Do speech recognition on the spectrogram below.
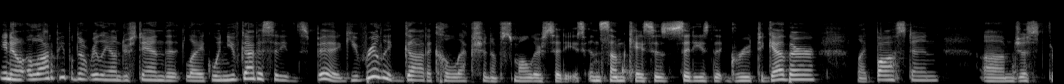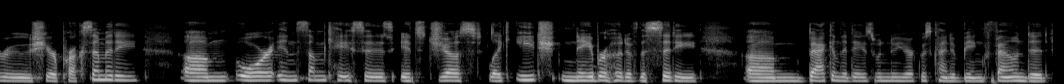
you know, a lot of people don't really understand that, like, when you've got a city that's big, you've really got a collection of smaller cities. In some cases, cities that grew together, like Boston, um, just through sheer proximity. Um, or in some cases, it's just like each neighborhood of the city um, back in the days when New York was kind of being founded,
